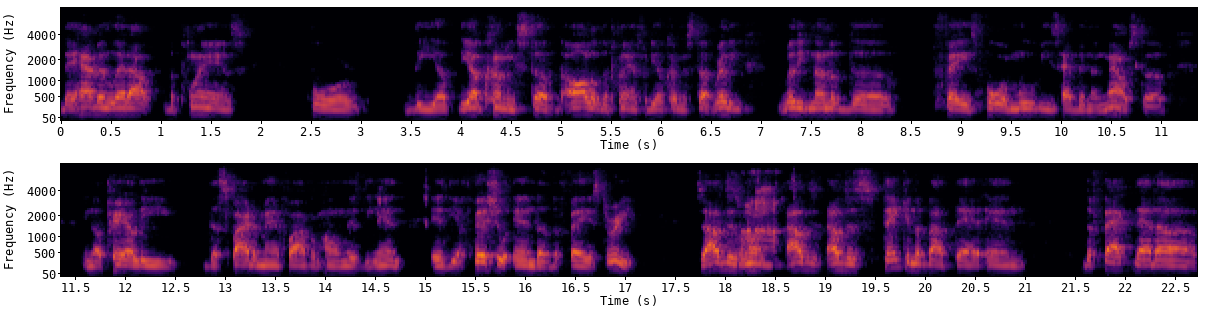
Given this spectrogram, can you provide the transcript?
they haven't let out the plans for the uh, the upcoming stuff all of the plans for the upcoming stuff. Really really none of the phase 4 movies have been announced of you know apparently the Spider-Man Far From Home is the end is the official end of the phase 3 so I was just one I was I was just thinking about that and the fact that uh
